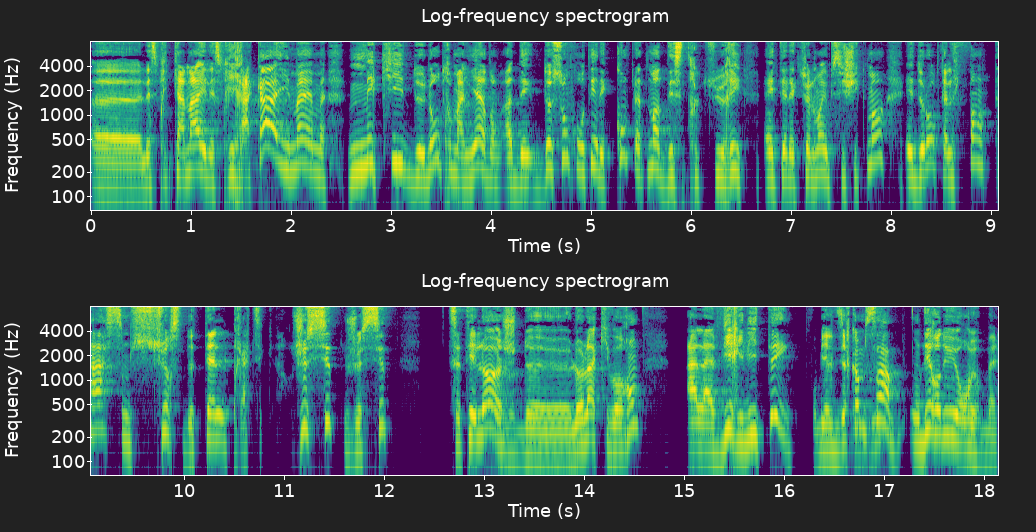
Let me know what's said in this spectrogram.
euh, l'esprit canaille, l'esprit racaille même, mais qui, de l'autre manière, donc, de son côté, elle est complètement déstructurée intellectuellement et psychiquement, et de l'autre, elle fantasme sur de telles pratiques. je cite, je cite cet éloge de Lola Kivoron à la virilité faut bien le dire comme ça, des rodéos urbains.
